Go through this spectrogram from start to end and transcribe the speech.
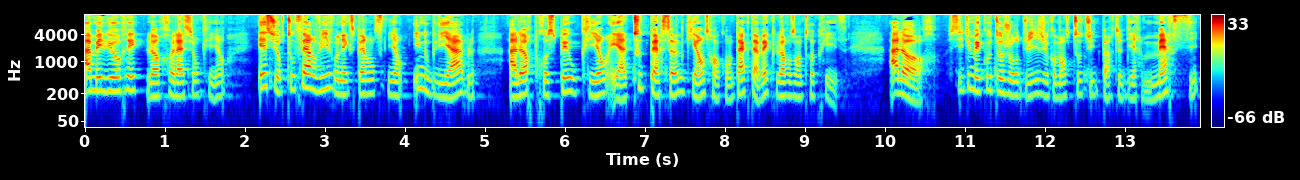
améliorer leurs relations clients et surtout faire vivre une expérience client inoubliable à leurs prospects ou clients et à toute personne qui entre en contact avec leurs entreprises. Alors, si tu m'écoutes aujourd'hui, je commence tout de suite par te dire merci.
